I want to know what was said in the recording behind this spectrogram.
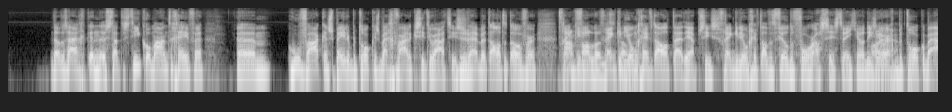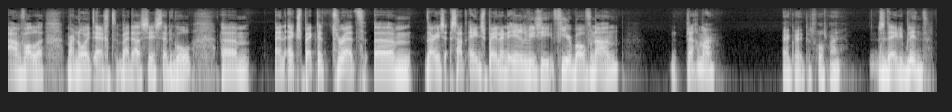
Dat is eigenlijk een statistiek om aan te geven um, hoe vaak een speler betrokken is bij gevaarlijke situaties. Dus we hebben het altijd over. Aanvallend Frenkie de Jong geeft altijd. Ja, precies. Frenkie de Jong geeft altijd veel de voorassist. Weet je wel. Die is Oh, heel ja. erg betrokken bij aanvallen. Maar nooit echt bij de assist en de goal. Um, en expected threat. Um, daar is, staat één speler in de Eredivisie vier bovenaan. Zeg maar. Ik weet het volgens mij. Dat is Daily Blind.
